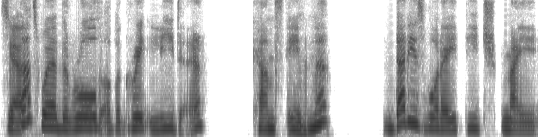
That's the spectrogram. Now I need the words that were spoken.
So yeah. that's where the role of a great leader comes in. That is what I teach my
